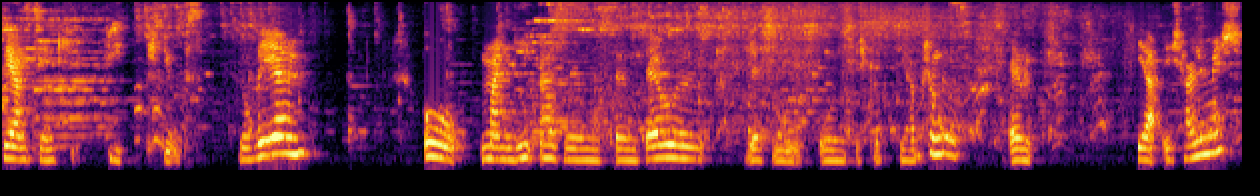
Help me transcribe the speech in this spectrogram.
Wir haben 10 Cubes. Juwelen. Oh, meine Gegner sind ähm, Daryl, Jesse und ich glaube, die habe ich schon gesagt. Ähm, ja, ich heile mich.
